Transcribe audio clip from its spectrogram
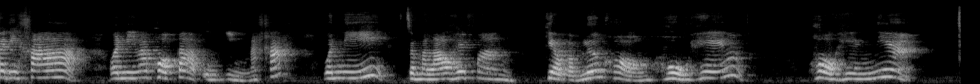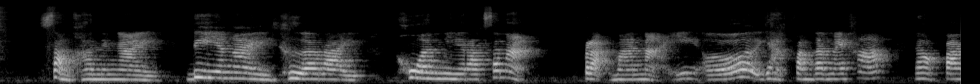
วัสดีค่ะ วันนี้มาพบกับอุ๋งอิงนะคะ วันนี้จะมาเล่าให้ฟังเกี่ยวกับเรื่องของโหเฮงโหเฮงเนี่ยสำคัญยังไง ดียังไงคืออะไร ควรมีลักษณะประมาณไหน เออ อยากฟังกันไหมคะอยากฟัง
